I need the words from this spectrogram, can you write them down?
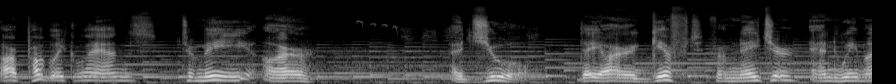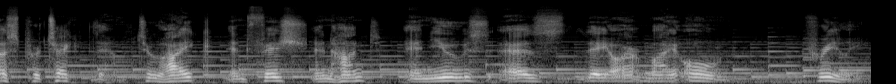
Our public lands, to me, are a jewel. They are a gift from nature and we must protect them to hike and fish and hunt and use as they are my own freely.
